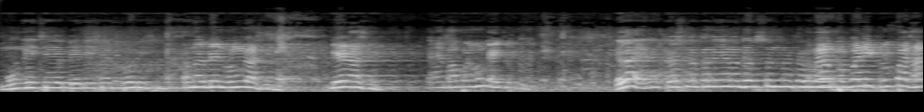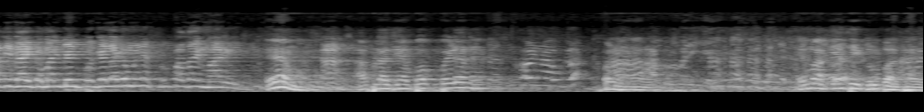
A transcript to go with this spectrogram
મૂંગી છે બેડી છે ભોળી છે. તમારી બેન મૂંગા છે બેરા છે. બાપા શું કહી દીધું? એલા એને કૃષ્ણ કનૈયાના દર્શન ન કરવા. ભગવાનની કૃપા થતી થાય તમારી બેન પગે લાગે મને કૃપા થાય મારી. એમ? હા. આપણા જ્યાં પગ પડ્યા ને. એમાં ક્યાંથી કૃપા થાય.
